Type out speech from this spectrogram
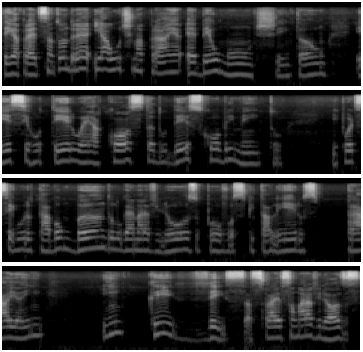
tem a praia de Santo André e a última praia é Belmonte. Então, esse roteiro é a Costa do Descobrimento. E Porto Seguro tá bombando, lugar maravilhoso, povo hospitaleiros, praia in, incríveis. As praias são maravilhosas.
